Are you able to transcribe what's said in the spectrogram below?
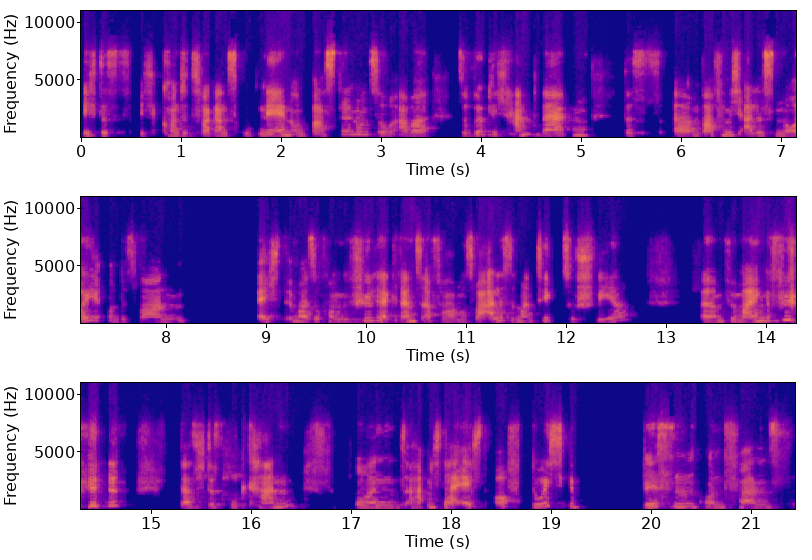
ich das, ich konnte zwar ganz gut nähen und basteln und so, aber so wirklich Handwerken, das ähm, war für mich alles neu und es waren echt immer so vom Gefühl her Grenzerfahrungen. Es war alles immer ein Tick zu schwer ähm, für mein Gefühl, dass ich das gut kann und habe mich da echt oft durchgebissen und fand es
